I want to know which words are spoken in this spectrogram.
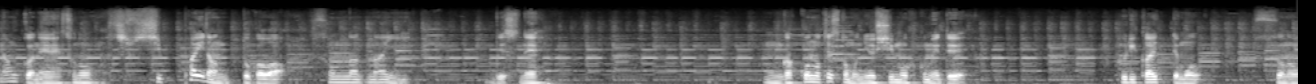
なんかねその失敗談とかはそんなないですね、うん、学校のテストも入試も含めて振り返ってもその、ま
